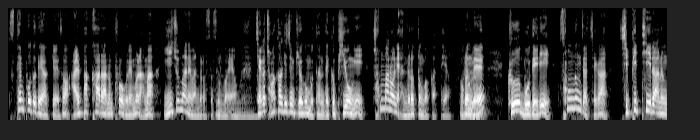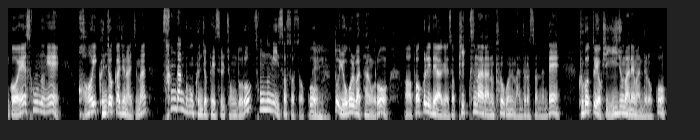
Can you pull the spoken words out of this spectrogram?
스탠포드 대학교에서 알파카라는 프로그램을 아마 2주 만에 만들었었을 음. 거예요. 제가 정확하게 지금 기억은 못하는데 그 비용이 천만 원이 안 들었던 것 같아요. 어, 그런데 그 모델이 성능 자체가 GPT라는 거의 성능에 거의 근접까지는 하지만 상당 부분 근접해 있을 정도로 성능이 있었었고 네. 또 요걸 바탕으로 어, 버클리 대학에서 비쿠나라는 프로그램을 만들었었는데 그것도 역시 2주 만에 만들었고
